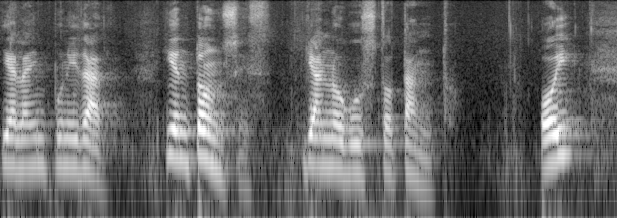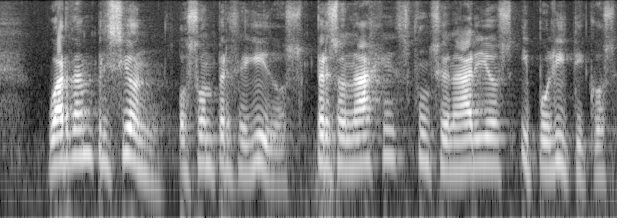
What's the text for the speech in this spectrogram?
y a la impunidad. Y entonces ya no gustó tanto. Hoy guardan prisión o son perseguidos personajes, funcionarios y políticos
